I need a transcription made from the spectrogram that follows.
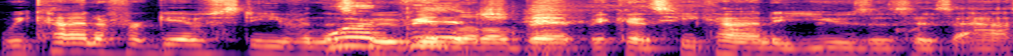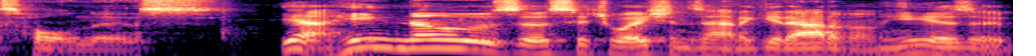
we kind of forgive Steve in this movie bitch? a little bit because he kind of uses his assholeness. Yeah, he knows those situations, how to get out of them. He is a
